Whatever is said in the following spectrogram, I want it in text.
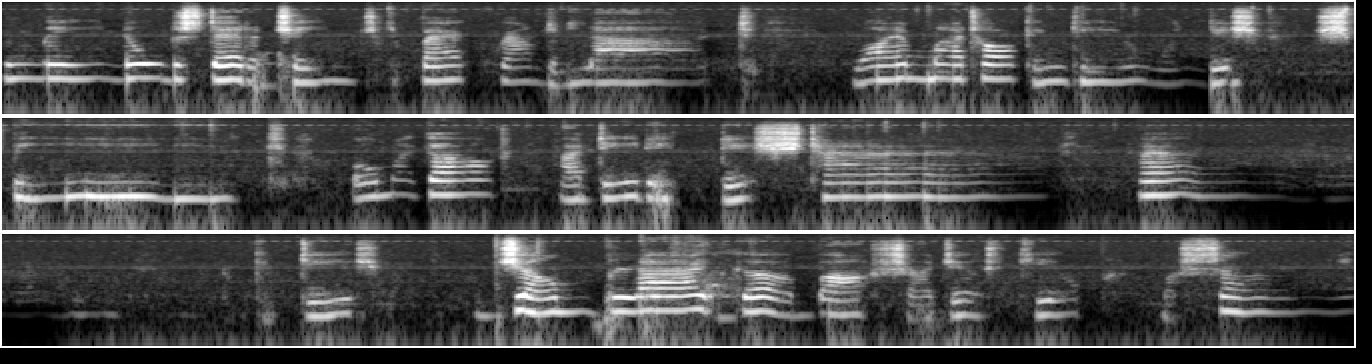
You may notice that I changed the background a lot. Why am I talking to you in this speak? Oh my god, I did it this time. Look at this. Jump like a boss. I just killed my son. You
